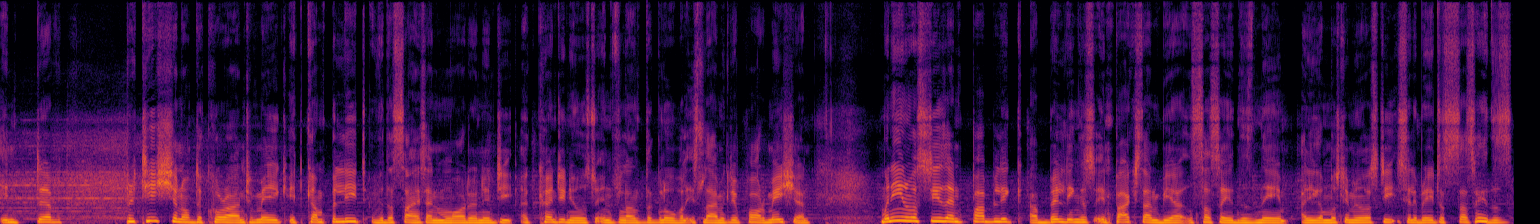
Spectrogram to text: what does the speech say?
interpretation of the Quran to make it complete with the science and modernity uh, continues to influence the global Islamic reformation. Many universities and public uh, buildings in Pakistan bear Sir Syed's name. Aligarh Muslim University celebrates Sir Syed's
